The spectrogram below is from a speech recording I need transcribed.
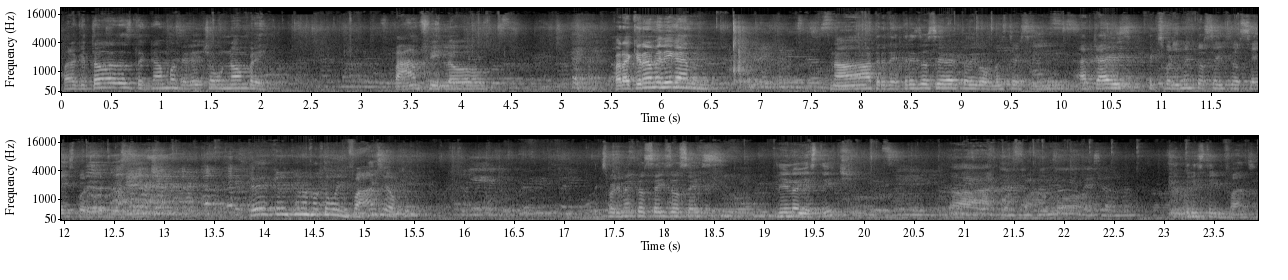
Para que todos tengamos derecho a un nombre. Pánfilo. Para que no me digan. No, 3312 era el código Master, sí. Acá es experimento 626, por ejemplo. ¿Creen que uno no tuvo infancia o qué? Experimento 626. Lilo y Stitch. Qué triste infancia.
